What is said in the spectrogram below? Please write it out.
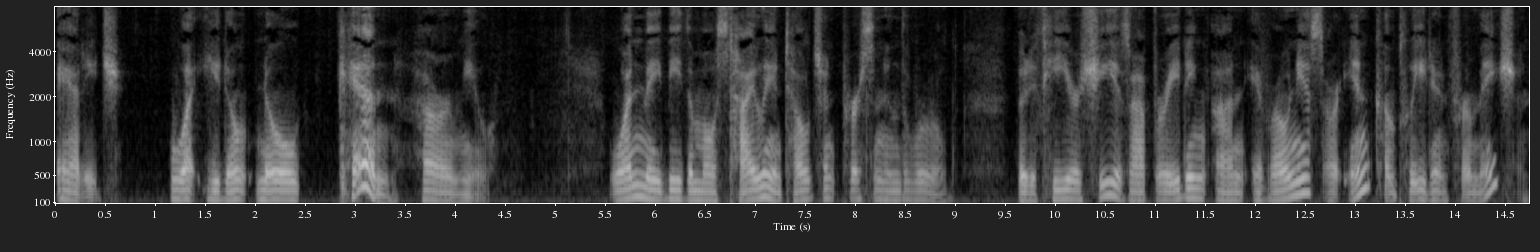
adage, what you don't know can harm you. One may be the most highly intelligent person in the world, But if he or she is operating on erroneous or incomplete information,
